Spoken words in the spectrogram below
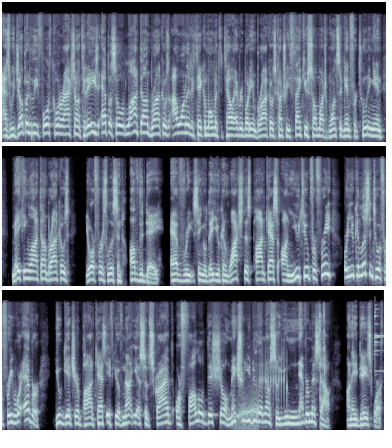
As we jump into the fourth quarter action on today's episode, Locked On Broncos, I wanted to take a moment to tell everybody in Broncos country, thank you so much once again for tuning in, making Locked On Broncos your first listen of the day every single day. You can watch this podcast on YouTube for free, or you can listen to it for free wherever you get your podcast. If you have not yet subscribed or followed this show, make sure you do that now so you never miss out on a day's worth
